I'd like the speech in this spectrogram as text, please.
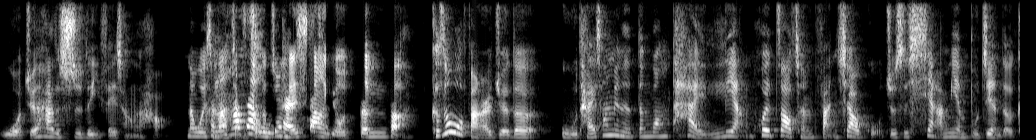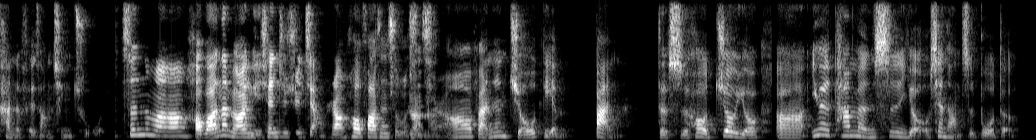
我觉得他的视力非常的好。那为什么他在舞台上有灯吧？可是我反而觉得。舞台上面的灯光太亮，会造成反效果，就是下面不见得看得非常清楚。真的吗？好吧，那没关系，你先继续讲。然后发生什么事情？然后反正九点半的时候就有呃，因为他们是有现场直播的，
